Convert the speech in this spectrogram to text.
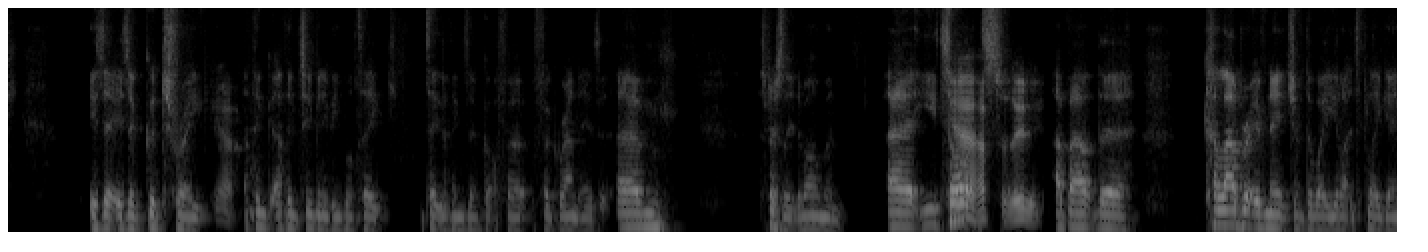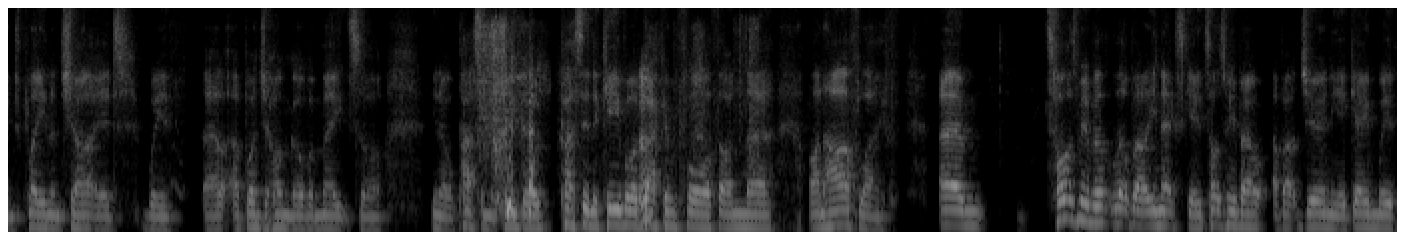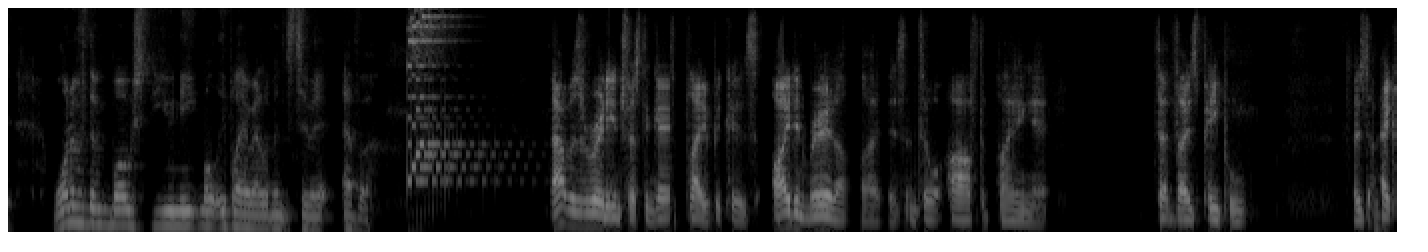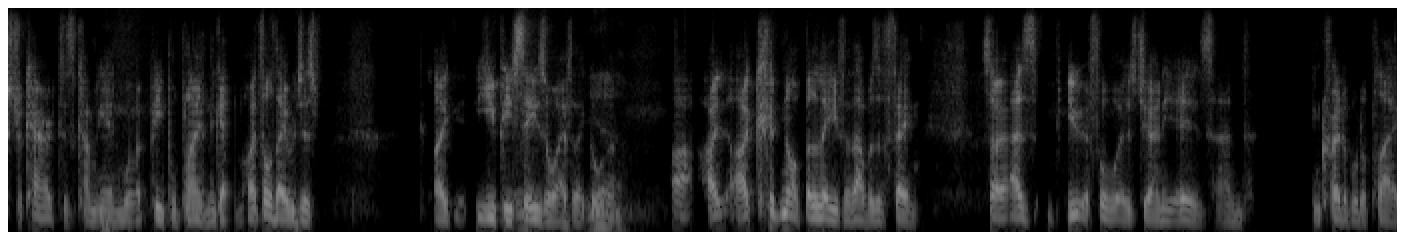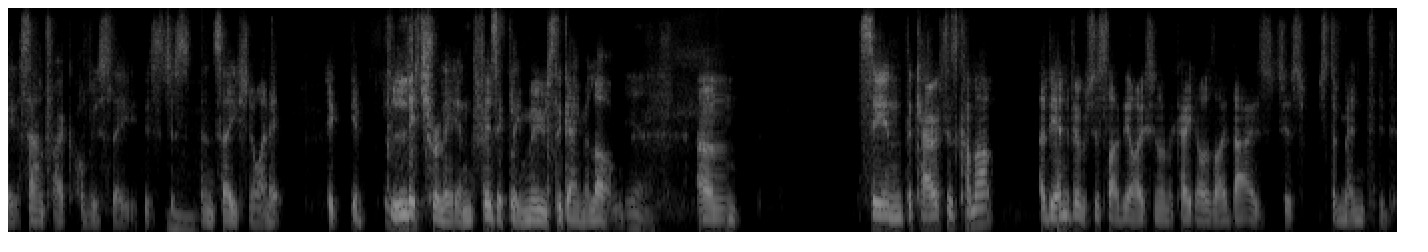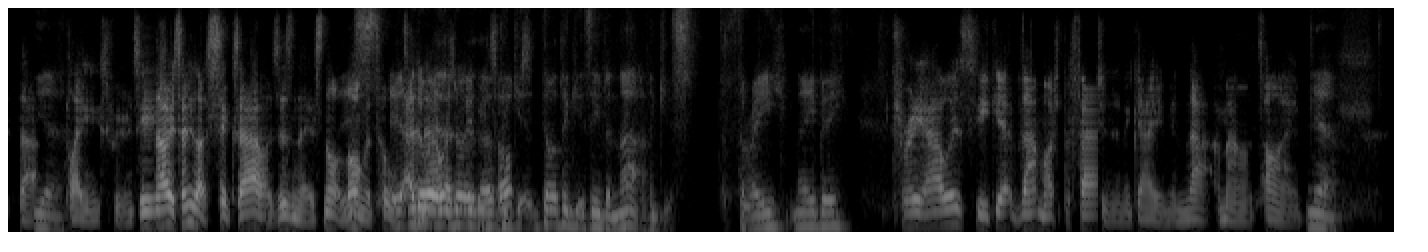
is a is a good trait. yeah, I think I think too many people take take the things they've got for for granted, um, especially at the moment. Uh, you talked yeah, absolutely. about the collaborative nature of the way you like to play games, playing Uncharted with uh, a bunch of hungover mates, or you know, passing the keyboard, passing the keyboard back and forth on uh, on Half Life. Um, talk to me about, a little bit about your next game. Talk to me about about Journey, a game with one of the most unique multiplayer elements to it ever. That was a really interesting game to play because I didn't realize until after playing it that those people, those mm. extra characters coming mm. in, were people playing the game. I thought they were mm. just like NPCs or whatever they call Yeah. them. I, I could not believe that that was a thing. So as beautiful as Journey is and incredible to play, soundtrack obviously is just sensational, and it, it it literally and physically moves the game along. Yeah, Um, seeing the characters come up at the end of it was just like the icing on the cake. I was like, that is just cemented that Yeah. playing experience. You know, it's only like six hours, isn't it? It's not long It's- at all. I don't. I don't, I don't, think it, don't think it's even that. I think it's three, maybe. Three hours, you get that much perfection in a game in that amount of time. Yeah,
